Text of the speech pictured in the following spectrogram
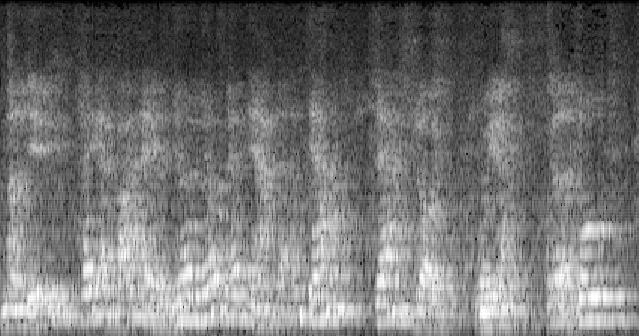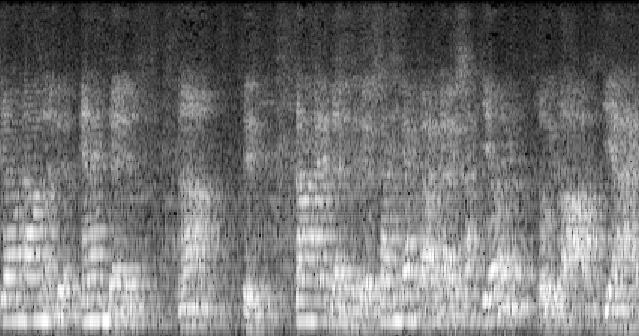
mà chỉ thấy cảnh cõi này là nhớ nhớ đến nhà để ấm chán chán rồi nguyện nghĩa là tu cho tâm mà được an định. À, thì tâm an định thì được sanh các cõi đời sắc giới tuổi thọ dài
